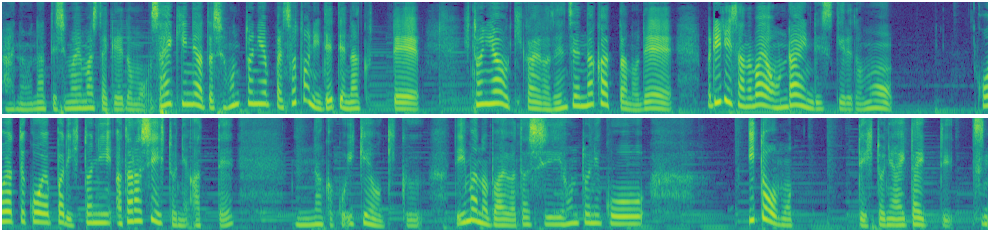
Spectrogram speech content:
あのなってしまいましたけれども最近ね私本当にやっぱり外に出てなくって人に会う機会が全然なかったのでリリーさんの場合はオンラインですけれどもこうやってこうやっぱり人に新しい人に会ってなんかこう意見を聞く。で今の場合私本当にこう意図を持って人に会いたいって常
